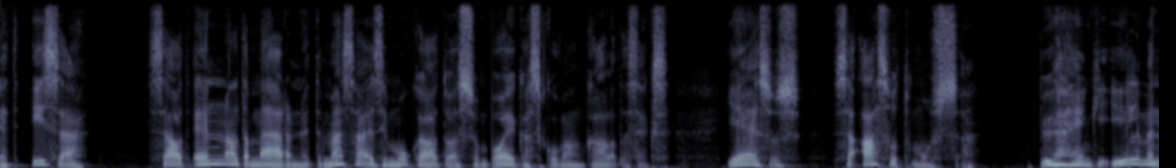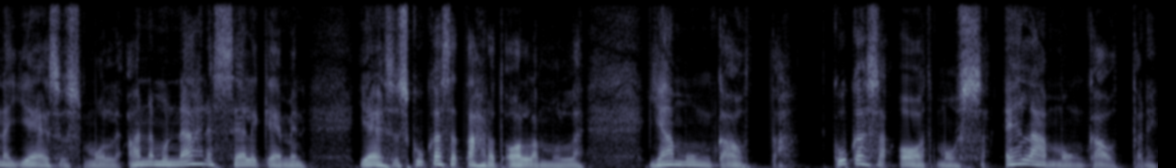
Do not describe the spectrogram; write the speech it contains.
että isä, sä oot ennalta määrännyt, että mä saisin mukautua sun poikaskuvan kaltaiseksi. Jeesus, sä asut mussa. Pyhä henki, ilmennä Jeesus mulle. Anna mun nähdä selkeämmin, Jeesus, kuka sä tahdot olla mulle ja mun kautta. Kuka sä oot mussa? Elä mun kauttani.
